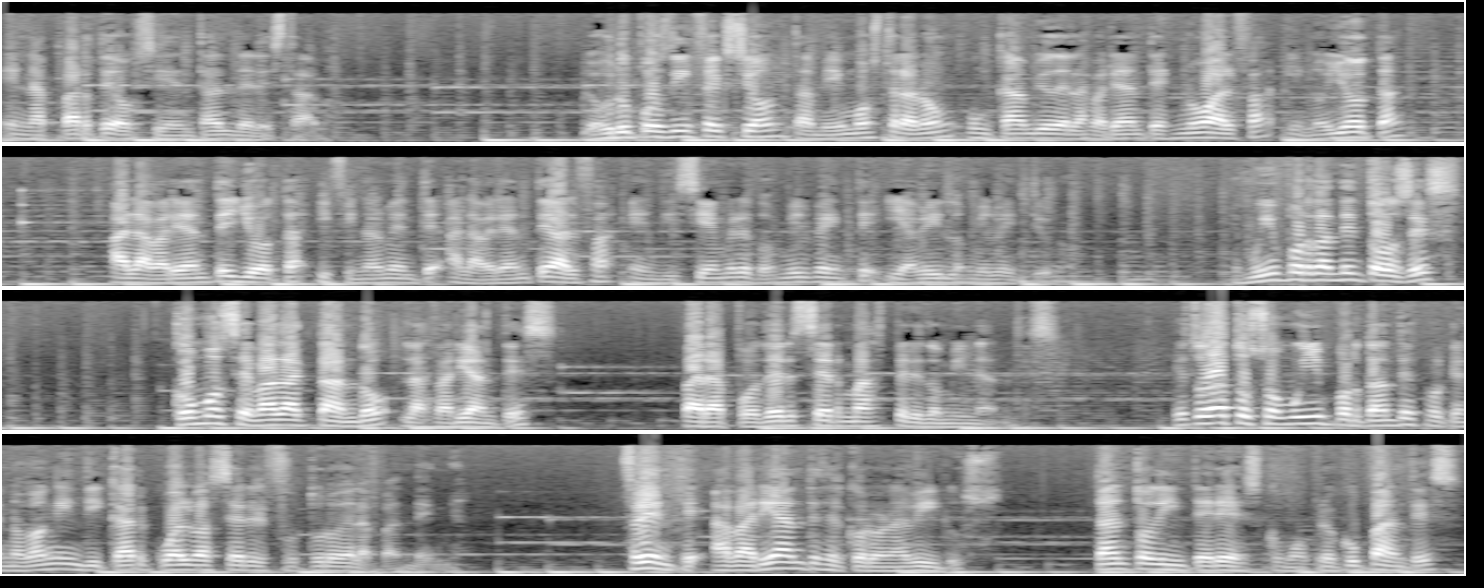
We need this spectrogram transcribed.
en la parte occidental del estado. Los grupos de infección también mostraron un cambio de las variantes no alfa y no iota a la variante iota y finalmente a la variante alfa en diciembre de 2020 y abril 2021. Es muy importante entonces cómo se va adaptando las variantes para poder ser más predominantes. Estos datos son muy importantes porque nos van a indicar cuál va a ser el futuro de la pandemia. Frente a variantes del coronavirus, tanto de interés como preocupantes,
